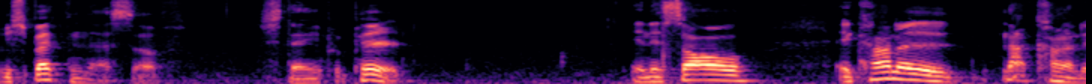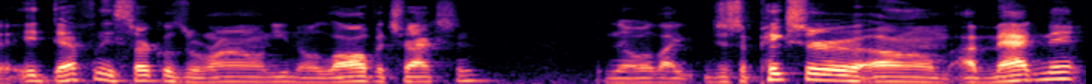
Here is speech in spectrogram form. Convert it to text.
respecting that self, staying prepared. And it's all, it kind of, not kind of, it definitely circles around, you know, law of attraction. You know, like just a picture um, a magnet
